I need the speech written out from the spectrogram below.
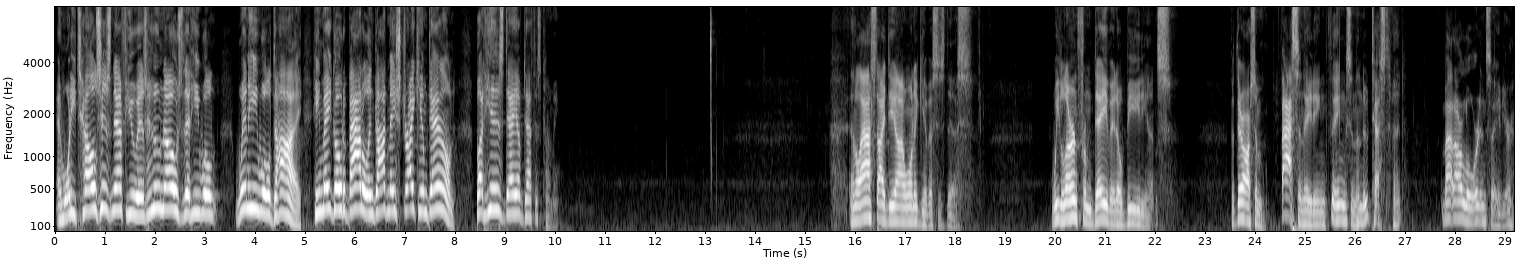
And what he tells his nephew is who knows that he will when he will die. He may go to battle and God may strike him down, but his day of death is coming. And the last idea I want to give us is this. We learn from David obedience, but there are some fascinating things in the New Testament about our Lord and Savior.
